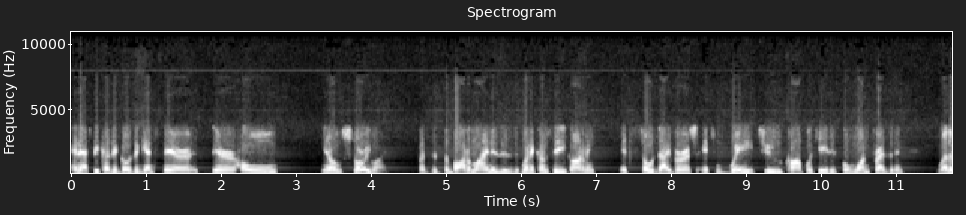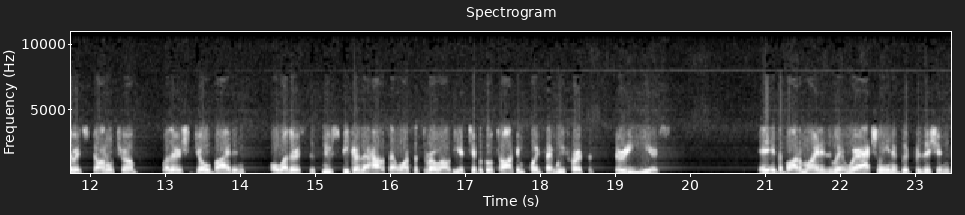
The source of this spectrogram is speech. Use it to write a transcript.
and that's because it goes against their their whole you know storyline. But the, the bottom line is, is when it comes to the economy, it's so diverse. It's way too complicated for one president, whether it's Donald Trump, whether it's Joe Biden, or whether it's this new Speaker of the House that wants to throw out your typical talking points that we've heard for 30 years. It, it- the bottom line is we're, we're actually in a good position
